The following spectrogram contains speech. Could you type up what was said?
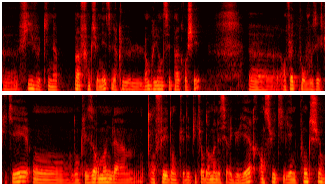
euh, FIV qui n'a pas fonctionné, c'est-à-dire que l'embryon ne s'est pas accroché. Euh, en fait, pour vous expliquer, on, donc les hormones, là, on fait donc des piqûres d'hormones assez régulières. Ensuite, il y a une ponction.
